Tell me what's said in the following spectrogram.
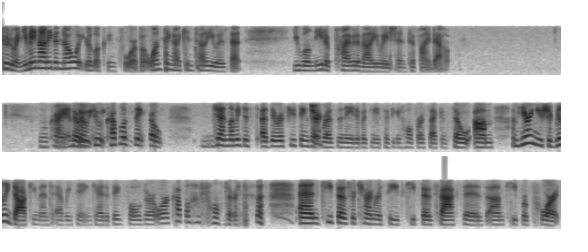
tutoring? You may not even know what you're looking for, but one thing I can tell you is that you will need a private evaluation to find out. Okay. Right. And so, so two, a couple of things. Oh, Jen, let me just, uh, there were a few things sure. that resonated with me, so if you can hold for a second. So um, I'm hearing you should really document everything, get a big folder or a couple of folders, and keep those return receipts, keep those faxes, um, keep reports.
